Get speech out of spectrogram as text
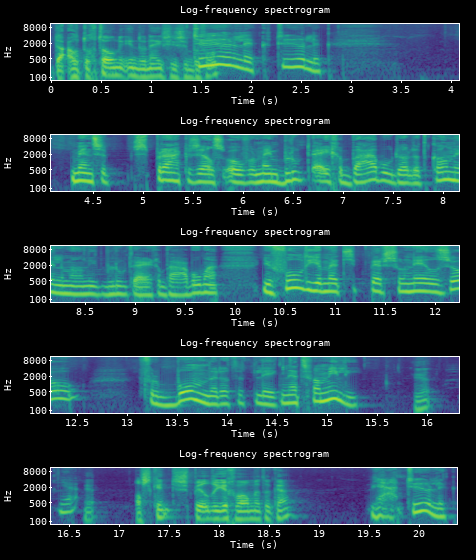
de autochtone Indonesische bevolking? Tuurlijk, tuurlijk. Mensen spraken zelfs over mijn bloedeigen baboe. Dat, dat kan helemaal niet, bloedeigen baboe. Maar je voelde je met je personeel zo verbonden... dat het leek net familie. Ja. Ja. ja. Als kind speelde je gewoon met elkaar? Ja, tuurlijk.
